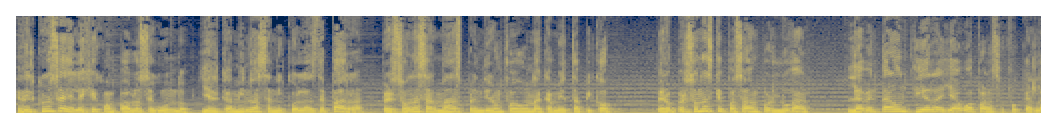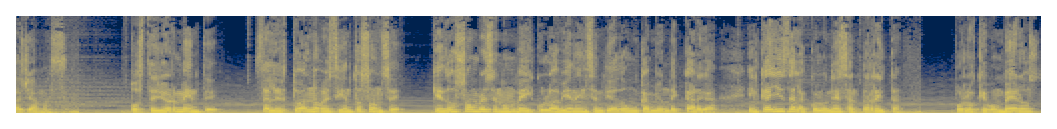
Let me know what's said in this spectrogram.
en el cruce del eje Juan Pablo II y el camino a San Nicolás de Parra, personas armadas prendieron fuego a una camioneta pick-up, pero personas que pasaban por el lugar le aventaron tierra y agua para sofocar las llamas. Posteriormente, se alertó al 911 que dos hombres en un vehículo habían incendiado un camión de carga en calles de la colonia Santa Rita, por lo que bomberos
